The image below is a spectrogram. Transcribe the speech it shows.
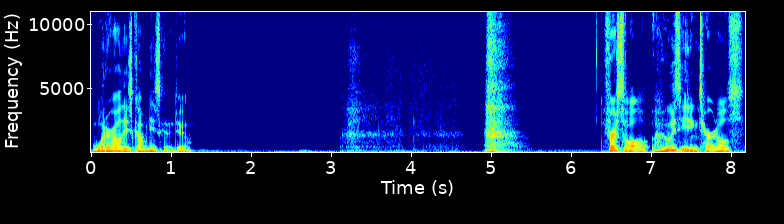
What are all these companies going to do? First of all, who's eating turtles?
